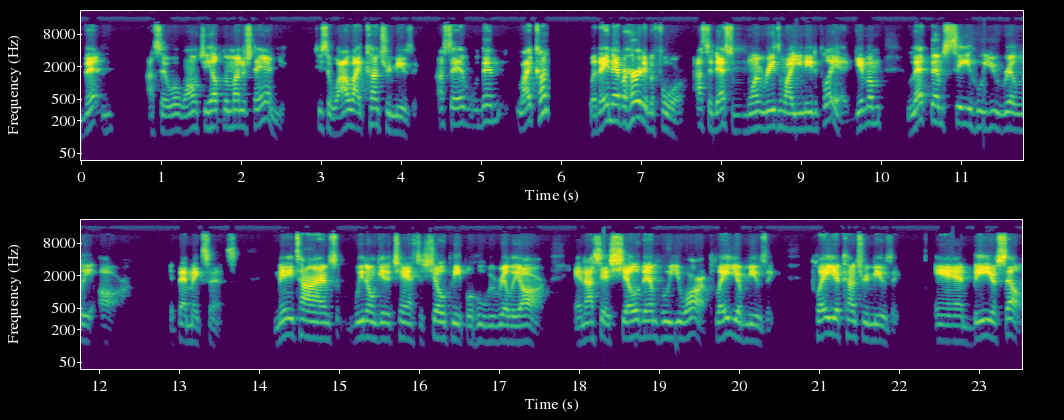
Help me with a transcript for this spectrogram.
venting, I said, Well, why don't you help them understand you? She said, Well, I like country music. I said, Well, then like country. Well, they never heard it before. I said, That's one reason why you need to play it. Give them, let them see who you really are, if that makes sense. Many times we don't get a chance to show people who we really are. And I said, show them who you are. Play your music play your country music and be yourself.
